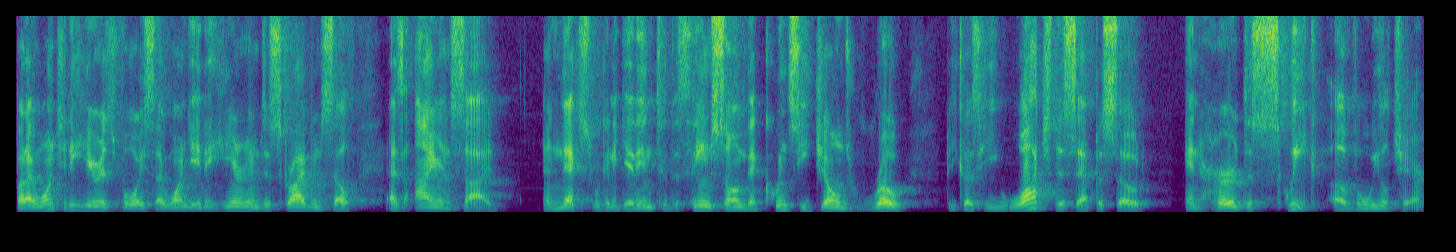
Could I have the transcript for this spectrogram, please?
But I want you to hear his voice. I want you to hear him describe himself as Ironside. And next, we're going to get into the theme song that Quincy Jones wrote because he watched this episode and heard the squeak of the wheelchair.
